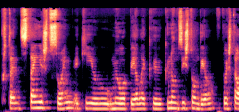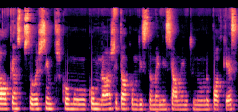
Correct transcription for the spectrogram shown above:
Portanto, se têm este sonho, aqui o, o meu apelo é que, que, não desistam dele, pois está ao alcance de pessoas simples como, como nós, e tal como disse também inicialmente no, no podcast,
